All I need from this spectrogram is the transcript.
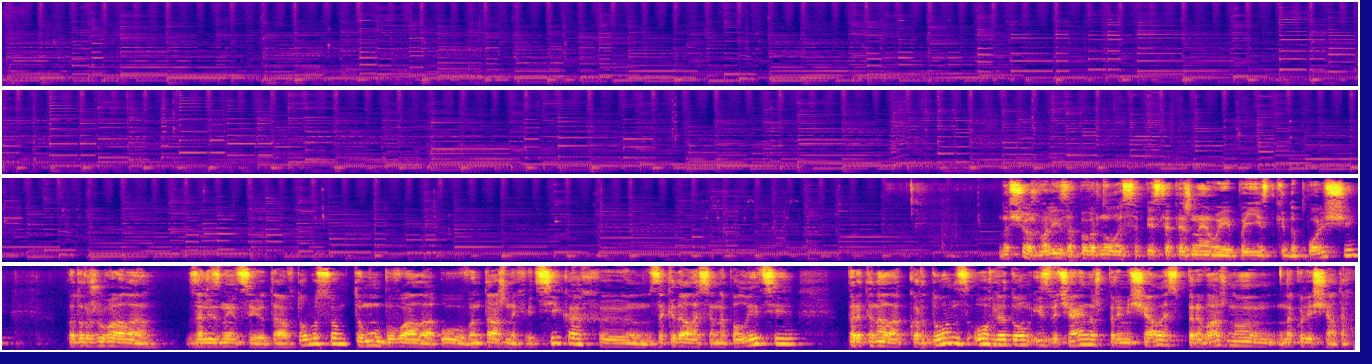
Ну що ж, валіза повернулася після тижневої поїздки до Польщі, подорожувала залізницею та автобусом, тому бувала у вантажних відсіках, е, закидалася на полиці, перетинала кордон з оглядом і, звичайно ж, переміщалась переважно на коліщатах.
